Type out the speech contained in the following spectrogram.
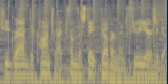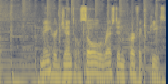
She grabbed a contract from the state government few years ago. May her gentle soul rest in perfect peace.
